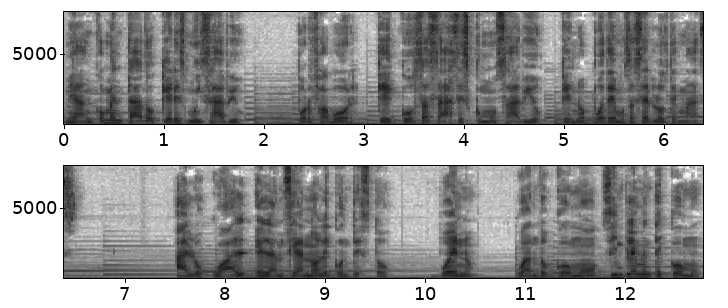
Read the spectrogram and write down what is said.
me han comentado que eres muy sabio, por favor, ¿qué cosas haces como sabio que no podemos hacer los demás? A lo cual el anciano le contestó, bueno, cuando como, simplemente como,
